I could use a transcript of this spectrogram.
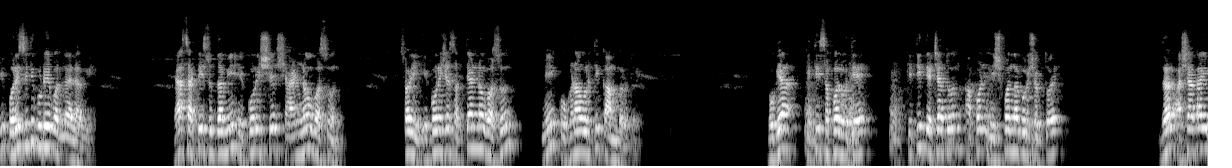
ही परिस्थिती कुठे बदलायला हवी? ह्यासाठी सुद्धा मी एकोणीसशे शहाण्णवपासून सॉरी एकोणीसशे सत्त्याण्णवपासून मी कोकणावरती काम करतोय. बघूया किती सफल होते किती त्याच्यातून आपण निष्पन्न करू शकतोय. जर अशा काही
